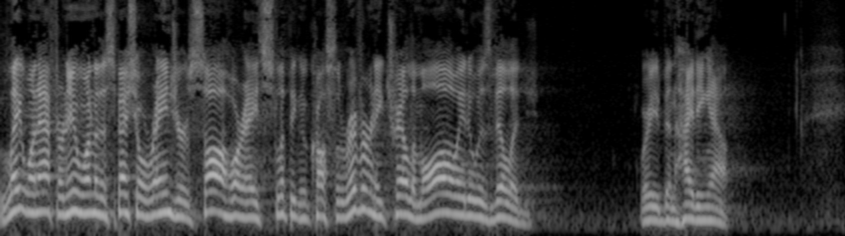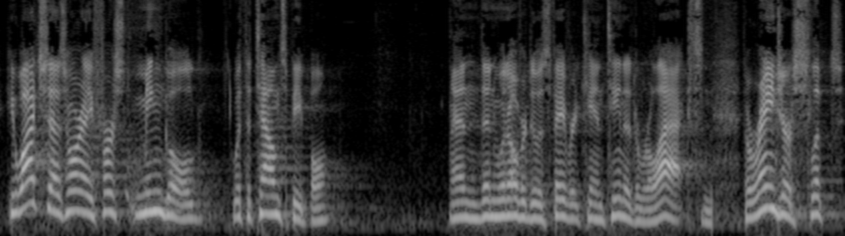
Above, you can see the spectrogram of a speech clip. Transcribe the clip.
Late one afternoon, one of the special rangers saw Jorge slipping across the river and he trailed him all the way to his village where he'd been hiding out. He watched as Jorge first mingled with the townspeople and then went over to his favorite cantina to relax. And the ranger slipped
